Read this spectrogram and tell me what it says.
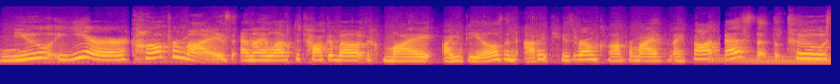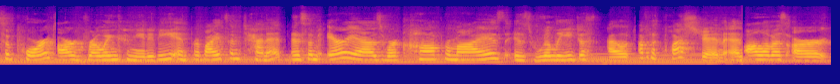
new year, compromise. And I love to talk about my ideals and attitudes around compromise. And I thought best to support our growing community and provide some tenets and some areas where compromise is really just out of the question. And all of us are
